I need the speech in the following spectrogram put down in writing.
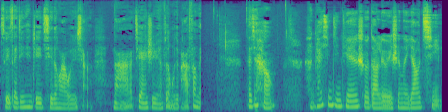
所以在今天这一期的话，我就想，那既然是缘分，我就把它放在。大家好。很开心今天受到刘医生的邀请，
